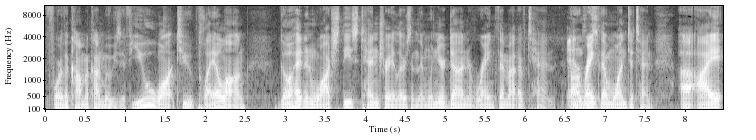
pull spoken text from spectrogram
for the comic-con movies if you want to play along go ahead and watch these 10 trailers and then when you're done rank them out of 10 or rank them 1 to 10 uh, i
